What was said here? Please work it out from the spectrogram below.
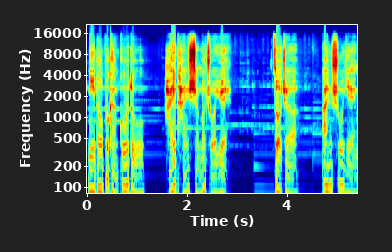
你都不敢孤独，还谈什么卓越？作者安淑妍。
